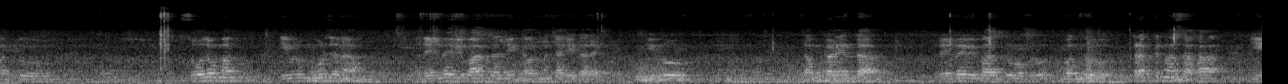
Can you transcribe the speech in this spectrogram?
ಮತ್ತು ಸೋಲೋಮನ್ ಇವರು ಮೂರು ಜನ ರೈಲ್ವೆ ವಿಭಾಗದಲ್ಲಿ ಕರ್ಮಚಾರಿ ಇದ್ದಾರೆ. ಇವರು ತಮ್ಮ ಕಡೆಯಿಂದ ರೈಲ್ವೆ ವಿಭಾಗದ ಒಬ್ಬರು ಒಂದು ಟ್ರಕ್ನ ಸಹ ಈ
